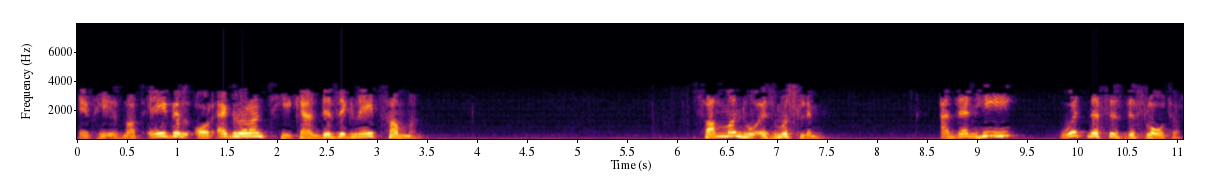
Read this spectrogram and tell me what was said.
If he is not able or ignorant, he can designate someone. Someone who is Muslim. And then he witnesses the slaughter.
